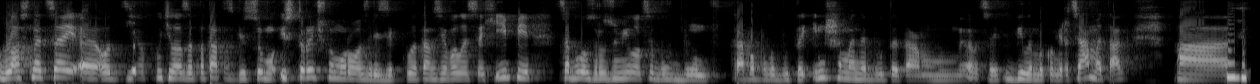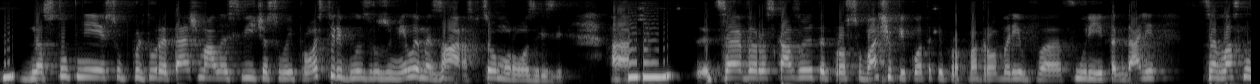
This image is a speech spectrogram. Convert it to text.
Власне, цей е, от я хотіла запитати в цьому історичному розрізі, коли там з'явилися хіпі, це було зрозуміло, це був бунт. Треба було бути іншими, не бути там е, це, білими комірцями. Так а наступні субкультури теж мали свій часовий простір і були зрозумілими зараз в цьому розрізі. А це ви розказуєте про собачок і котиків, про квадроберів, е, фурії і так далі. Це власне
